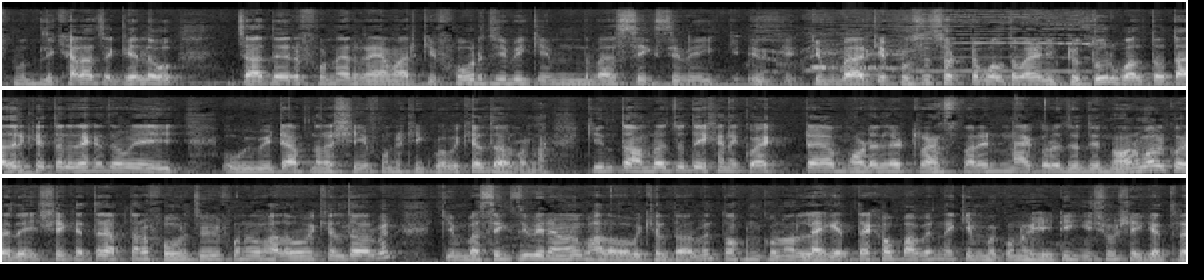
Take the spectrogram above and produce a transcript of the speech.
স্মুথলি খেলা গেলেও যাদের ফোনের র্যাম আর কি ফোর জিবি কিংবা সিক্স জিবি কিংবা আর কি প্রসেসরটা বলতে পারেন একটু দুর্বল, তো তাদের ক্ষেত্রে দেখা যাবে এই ওবিবিটা আপনারা সেই ফোনে ঠিকভাবে খেলতে পারবেন না। কিন্তু আমরা যদি এখানে কয়েকটা মডেলের ট্রান্সপারেন্ট না করে যদি নর্মাল করে দেই, সেক্ষেত্রে আপনারা ফোর জিবি ফোনেও ভালোভাবে খেলতে পারবেন, কিংবা সিক্স জিবি র্যামেও ভালোভাবে খেলতে পারবেন। তখন কোনো ল্যাগের দেখাও পাবেন না, কিংবা কোনো হিটিং ইস্যু সেই ক্ষেত্রে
